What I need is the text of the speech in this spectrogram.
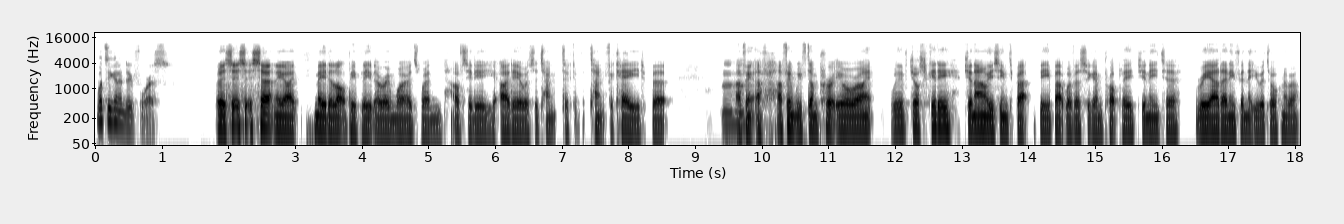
What's he gonna do for us? But it's, it's, it's certainly like made a lot of people eat their own words when obviously the idea was to tank to tank for Cade, but I Mhm. think I, I think we've done pretty all right with Josh Giddey. Janelle, you seem to be back with us again properly. Do you need to re-add anything that you were talking about?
